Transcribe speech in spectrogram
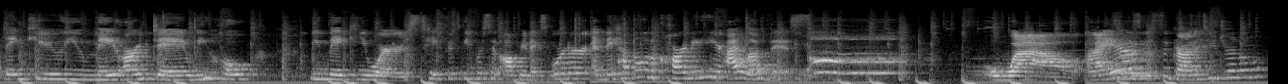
thank you, you made our day. We hope we make yours. Take 15% off your next order and they have a little card in here. I love this. wow, I am. So is this a gratitude journal?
